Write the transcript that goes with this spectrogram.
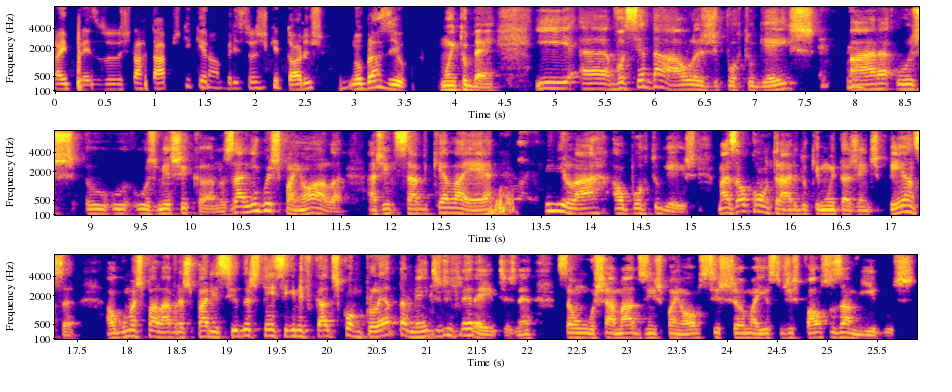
para empresas ou startups que queiram abrir seus escritórios no Brasil. Muito bem. E uh, você dá aulas de português para os, os, os mexicanos. A língua espanhola, a gente sabe que ela é similar ao português. Mas, ao contrário do que muita gente pensa, algumas palavras parecidas têm significados completamente diferentes. Né? São os chamados em espanhol, se chama isso de falsos amigos.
